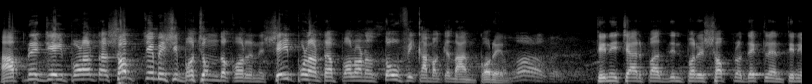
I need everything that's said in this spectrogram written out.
আপনি যেই পড়াটা সবচেয়ে বেশি পছন্দ করেন সেই পড়াটা পড়ানোর তৌফিক আমাকে দান করেন। তিনি চার পাঁচ দিন পরে স্বপ্ন দেখলেন তিনি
